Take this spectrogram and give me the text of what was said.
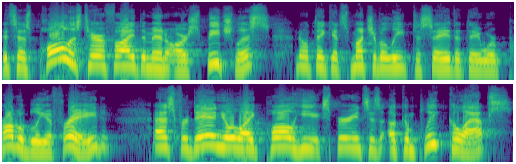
It says Paul is terrified, the men are speechless. I don't think it's much of a leap to say that they were probably afraid. As for Daniel, like Paul, he experiences a complete collapse.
